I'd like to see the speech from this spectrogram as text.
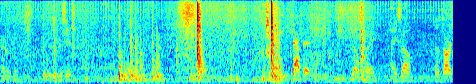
That was good. You see it? Cap it. No way. I think so. It was dark.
